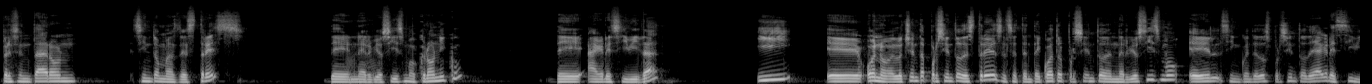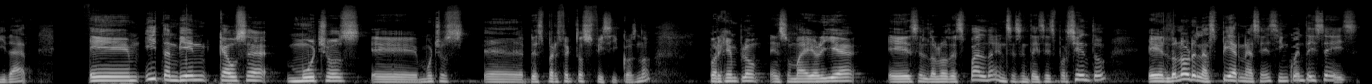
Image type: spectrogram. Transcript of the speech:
presentaron síntomas de estrés, de nerviosismo crónico, de agresividad y, eh, bueno, el 80% de estrés, el 74% de nerviosismo, el 52% de agresividad eh, y también causa muchos, eh, muchos eh, desperfectos físicos, ¿no? Por ejemplo, en su mayoría es el dolor de espalda en 66%, el dolor en las piernas en 56%,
